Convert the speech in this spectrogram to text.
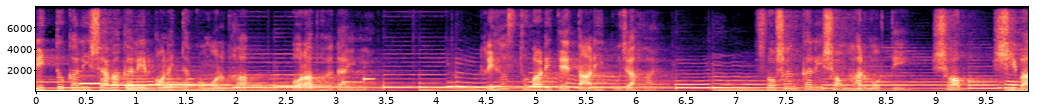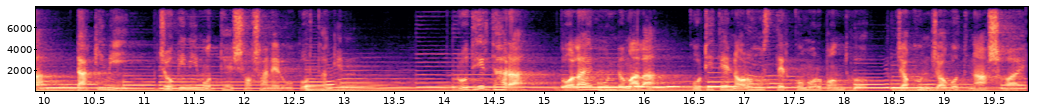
নিত্যকালী শ্যামাকালীর অনেকটা কোমল ভাব পরাভয় দেয়নি। গৃহস্থ বাড়িতে তাঁরই পূজা হয়। শ্মশানকালী সংহার মূর্তি সব শিবা, ডাকিনী, যোগিনী মধ্যে শ্মশানের উপর থাকেন। রুধির ধারা গলায় মুন্ডমালা কোটিতে নরহস্তের কোমর বন্ধ। যখন জগৎ নাশ হয়,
